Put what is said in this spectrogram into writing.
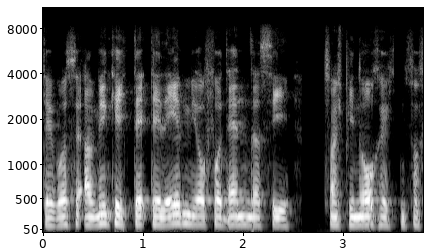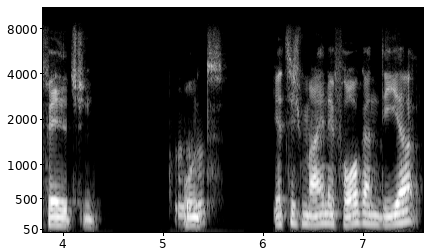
die was, wirklich, die, die leben ja von denen, dass sie zum Beispiel Nachrichten verfälschen. Mhm. Und jetzt ist meine Frage an dir,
